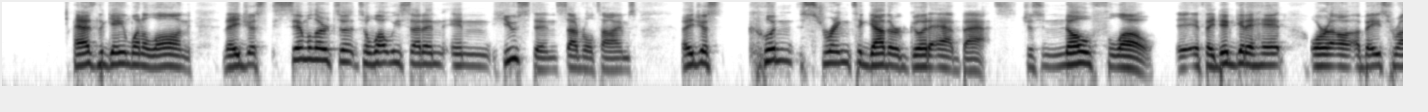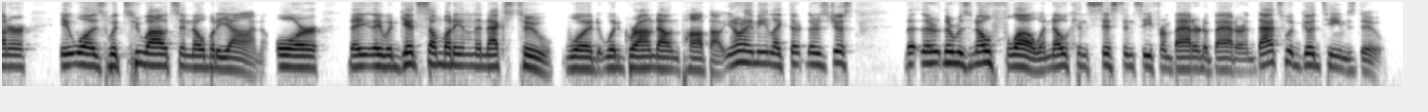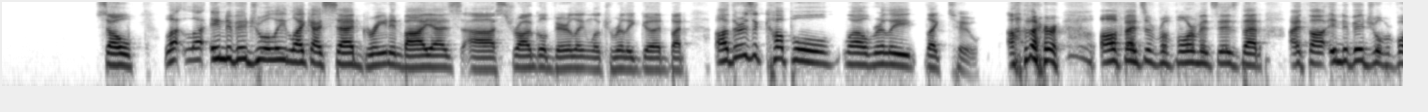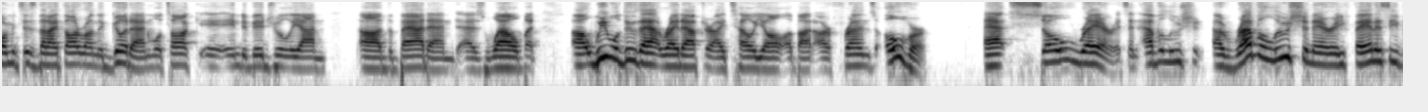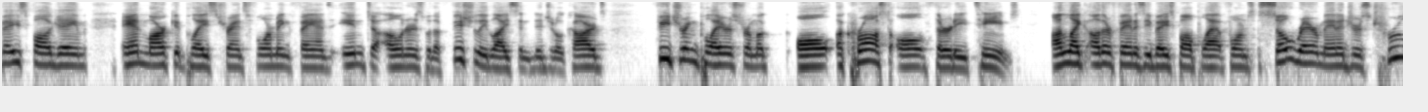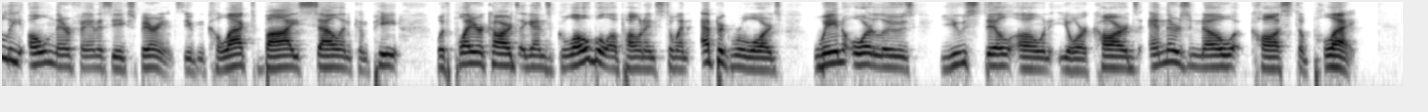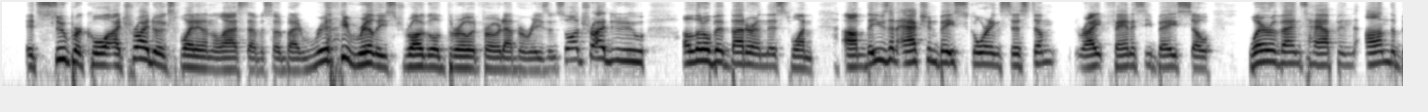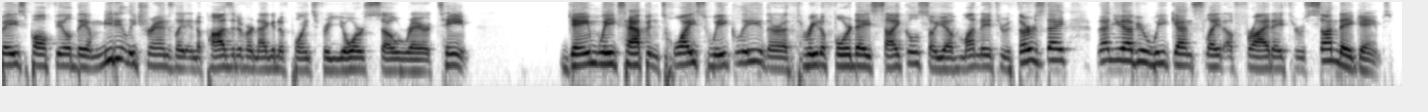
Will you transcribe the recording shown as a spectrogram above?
as the game went along, they just similar to, to what we said in, in Houston several times, they just couldn't string together good at bats. Just no flow. If they did get a hit or a, a base runner, it was with two outs and nobody on. Or they, they would get somebody in the next two would would ground out and pop out. You know what I mean? Like there, there's just there, there was no flow and no consistency from batter to batter. And that's what good teams do. So individually, like I said, Greene and Baez uh, struggled. Vierling looked really good, but uh, there is a couple, well, really like two other offensive performances that I thought, individual performances that I thought were on the good end. We'll talk individually on uh, the bad end as well, but uh, we will do that right after I tell y'all about our friends over at Sorare. It's an evolution, a revolutionary fantasy baseball game and marketplace, transforming fans into owners with officially licensed digital cards featuring players from all across all 30 teams. Unlike other fantasy baseball platforms, Sorare managers truly own their fantasy experience. You can collect, buy, sell, and compete with player cards against global opponents to win epic rewards, win or lose. You still own your cards, and there's no cost to play. It's super cool. I tried to explain it on the last episode, but I really, really struggled through it for whatever reason. So I'll try to do a little bit better in this one. Um, they use an action based scoring system, right? Fantasy based. So where events happen on the baseball field, they immediately translate into positive or negative points for your Sorare team. Game weeks happen twice weekly. They're a three to four day cycle. So you have Monday through Thursday. Then you have your weekend slate of Friday through Sunday games.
